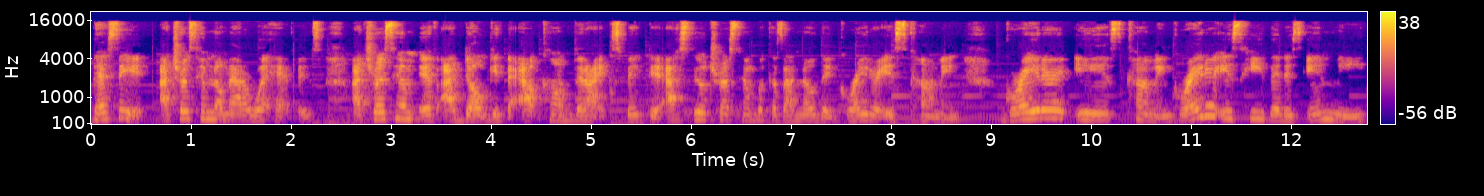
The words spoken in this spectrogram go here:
That's it. I trust him no matter what happens. I trust him if I don't get the outcome that I expected. I still trust him because I know that greater is coming. Greater is coming. Greater is he that is in me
